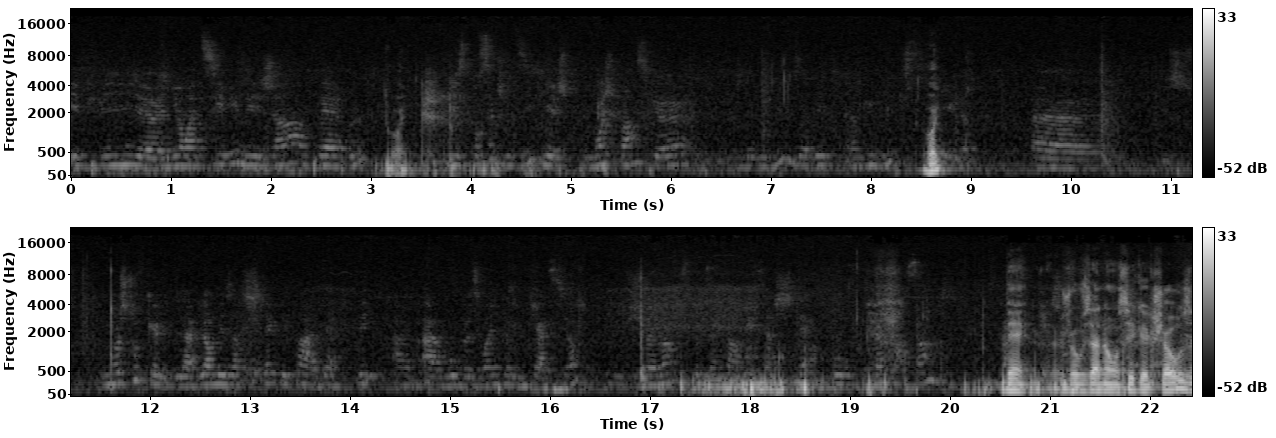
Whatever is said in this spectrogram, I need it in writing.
Et puis, euh, ils ont attiré des gens vers eux. Oui. C'est pour ça que je vous dis, moi, je pense que vous avez vu, vous avez un public oui. qui est là. Euh, moi, je trouve que l'ordre des architectes n'est pas adapté à, à, vos besoins de communication. je me demande ce que vous attendez des architectes pour mettre ensemble. Bien, je vais vous annoncer quelque chose.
